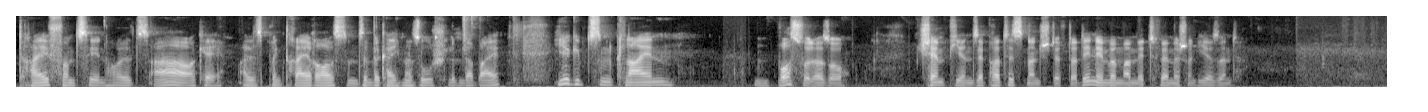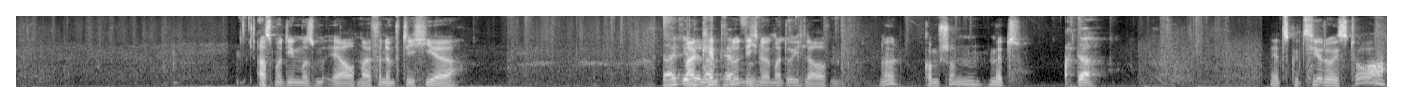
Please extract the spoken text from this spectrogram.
drei von zehn Holz. Ah, okay. Alles bringt drei raus, dann sind wir gar nicht mal so schlimm dabei. Hier gibt es einen kleinen Boss oder so. Champion, Separatistenanstifter. Den nehmen wir mal mit, wenn wir schon hier sind. Asmodin muss ja auch mal vernünftig hier Seid mal am kämpfen und Kämpfen? nicht nur immer durchlaufen. Ne? Komm schon mit. Ach da. Jetzt geht's hier durchs Tor.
